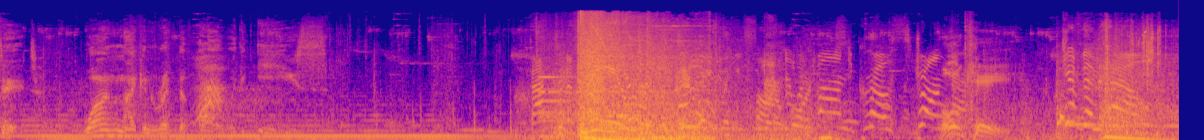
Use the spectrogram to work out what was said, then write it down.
State. One I can rectify with ease. Back to the field. When you follow orders. bond grows stronger. Okay. Give them hell!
